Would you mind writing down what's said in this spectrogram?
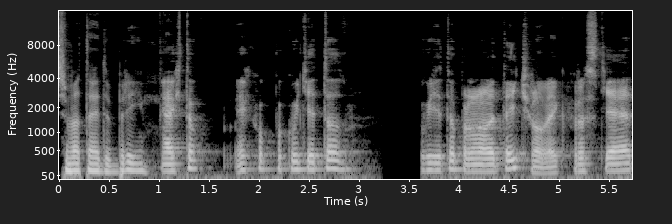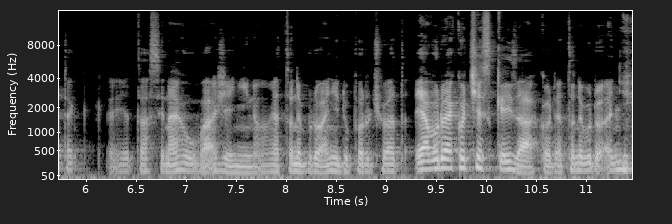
třeba to je dobrý. Já to, jako pokud je to pokud je to plnoletý člověk prostě, tak je to asi na jeho uvážení, no. Já to nebudu ani doporučovat. Já budu jako český zákon, já to nebudu ani,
